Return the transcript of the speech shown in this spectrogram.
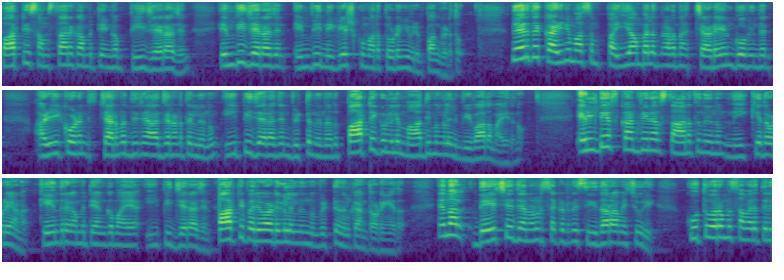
party സംസ്ഥാന കമ്മിറ്റി അംഗം P Jayarajan M V Jayarajan M V Nikesh Kumar തുടങ്ങിയവരും പങ്കെടുത്തു. നേരത്തെ കഴിഞ്ഞ മാസം പയ്യാമ്പലം നടന്ന ചടയൻ ഗോവിന്ദൻ അഴീക്കോടൻ ചരമദിനാചരണത്തിൽ നിന്നും ഇ പി ജയരാജൻ വിട്ടുനിന്നത് പാർട്ടിക്കുള്ളിലും മാധ്യമങ്ങളിലും വിവാദമായിരുന്നു. എൽ ഡി എഫ് കൺവീനർ സ്ഥാനത്ത് നിന്നും നീക്കിയതോടെയാണ് കേന്ദ്ര കമ്മിറ്റി അംഗമായ ഇ പി ജയരാജൻ പാർട്ടി പരിപാടികളിൽ നിന്നും വിട്ടുനിൽക്കാൻ തുടങ്ങിയത്. എന്നാൽ ദേശീയ ജനറൽ സെക്രട്ടറി സീതാറാം യെച്ചൂരി കൂത്തുപറമ്പ് സമരത്തിൽ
